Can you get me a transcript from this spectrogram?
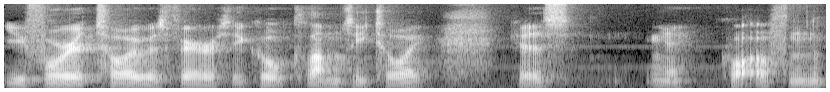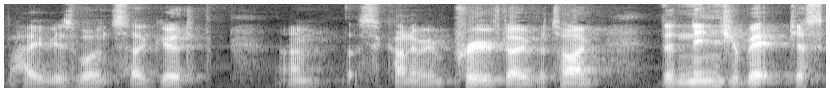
Euphoria toy was variously called Clumsy Toy because you know, quite often the behaviours weren't so good. Um, that's kind of improved over time. The ninja bit just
